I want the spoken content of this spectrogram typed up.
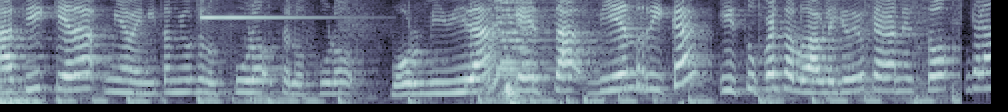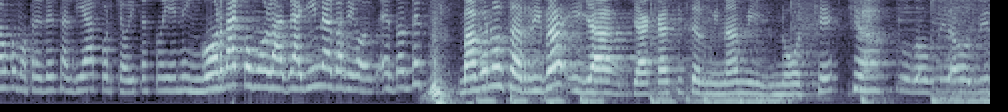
Así queda mi avenita, amigos, se los juro, se los juro por mi vida, que está bien rica y súper saludable. Yo digo que hagan esto. Yo lo hago como tres veces al día porque ahorita estoy en engorda como las gallinas, amigos. Entonces, Vámonos arriba y ya, ya casi termina mi noche. Ya, nos vamos a ir a dormir.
